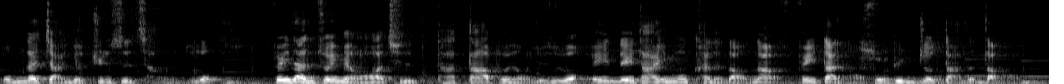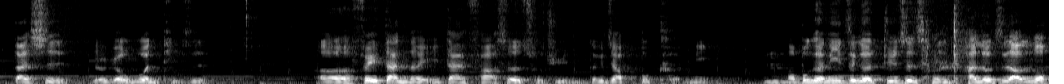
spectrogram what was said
我们再讲一个军事常识，就是说飞弹追秒的话，其实它大部分哦，也是说，哎，雷达荧幕看得到，那飞弹哦锁定就打得到。但是有一个问题是，呃，飞弹呢一旦发射出去，这个叫不可逆。哦，不可逆，这个军事常理大家都知道，就是说，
